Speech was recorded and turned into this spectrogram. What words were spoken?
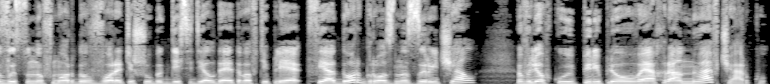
Высунув морду в вороте шубы, где сидел до этого в тепле, Феодор грозно зарычал, в легкую переплевывая охранную овчарку.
